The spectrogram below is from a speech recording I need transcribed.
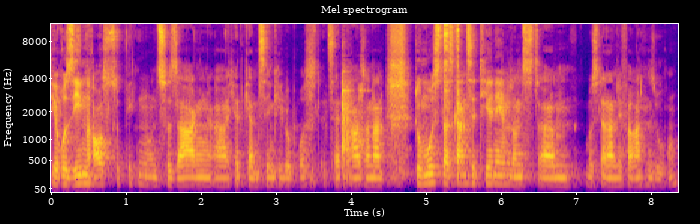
die Rosinen rauszupicken und zu sagen, äh, ich hätte gern 10 Kilo Brust etc., sondern du musst das ganze Tier nehmen, sonst ähm, musst du dann einen Lieferanten suchen.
